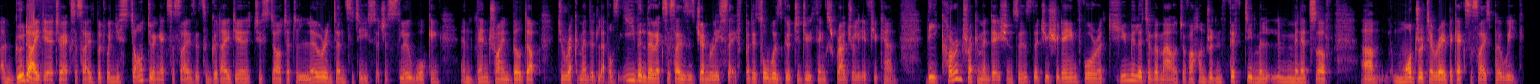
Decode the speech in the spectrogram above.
a good idea to exercise, but when you start doing exercise, it's a good idea to start at a lower intensity, such as slow walking, and then try and build up to recommended levels, even though exercise is generally safe. But it's always good to do things gradually if you can. The current recommendations is that you should aim for a cumulative amount of 150 minutes of um, moderate aerobic exercise per week.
